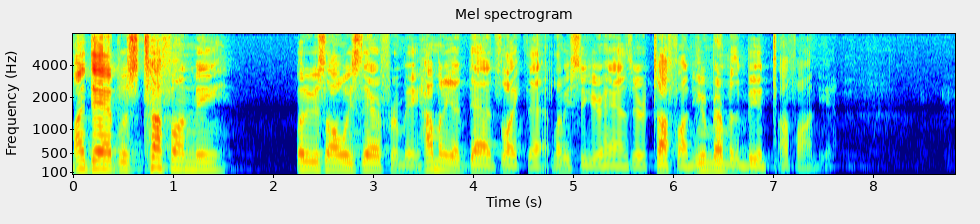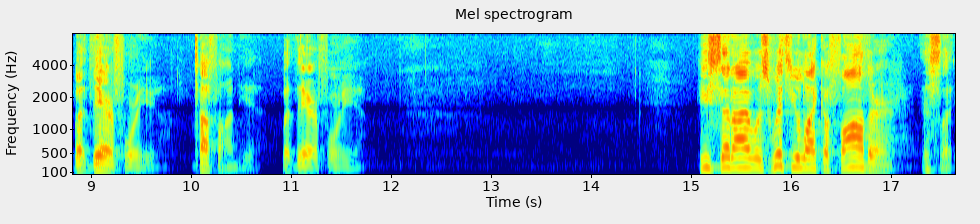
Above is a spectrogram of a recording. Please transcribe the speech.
My dad was tough on me, but he was always there for me. How many had dads like that? Let me see your hands. They were tough on you. You remember them being tough on you, but there for you. Tough on you, but there for you. He said, I was with you like a father. It's like,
